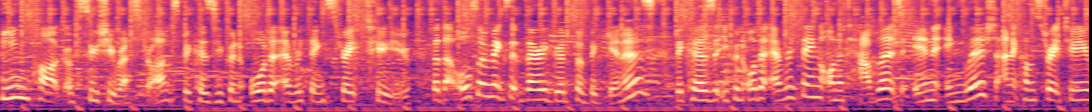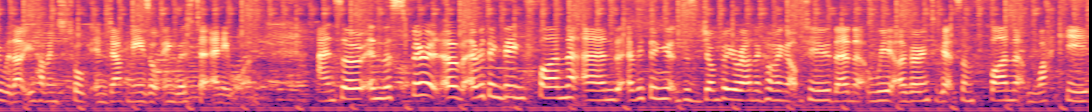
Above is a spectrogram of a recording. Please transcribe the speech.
theme park of sushi restaurants because you can order everything straight to you. But that also makes it very good for beginners because you can order everything on a tablet in English and it comes straight to you without you having to talk in Japanese or English to anyone. And so in the spirit of everything being fun and everything just jumping around and coming up to you, then we are going to get some fun, wacky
